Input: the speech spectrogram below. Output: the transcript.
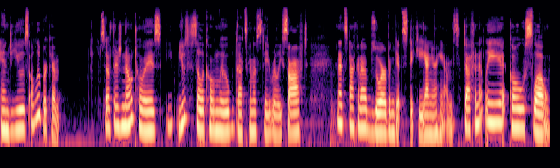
and use a lubricant. So if there's no toys, use a silicone lube. That's going to stay really soft and it's not going to absorb and get sticky on your hands. Definitely go slow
